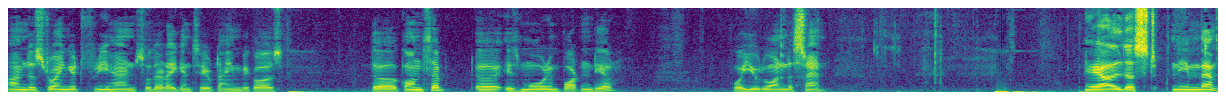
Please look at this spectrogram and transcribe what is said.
I'm just drawing it freehand so that I can save time because the concept uh, is more important here for you to understand. Here I'll just name them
